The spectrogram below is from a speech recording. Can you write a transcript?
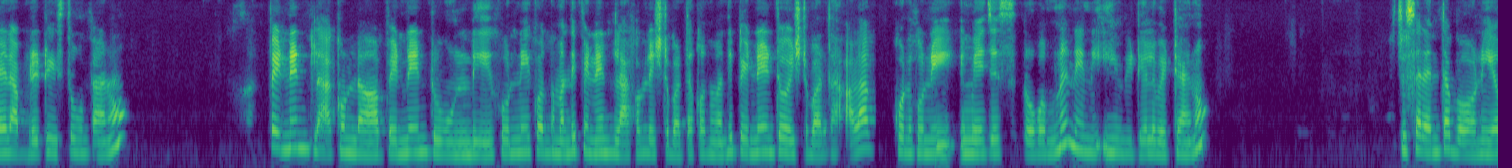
నేను అప్డేట్ ఇస్తూ ఉంటాను. పెండెంట్ లేకుండా పెండెంట్ ఉండి కొన్ని కొంతమంది పెండెంట్ లేకుండా ఇష్టపడతారు కొంతమంది పెండెంట్తో ఇష్టపడతారు అలా కొన్ని కొన్ని ఇమేజెస్ రూపంలో నేను ఈ వీడియోలో పెట్టాను. చూసారు ఎంత బాగున్నాయో.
